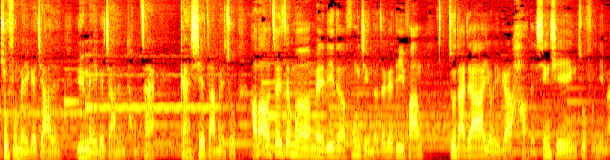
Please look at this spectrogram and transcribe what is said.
祝福每一个家人，与每一个家人同在。感谢赞美主，好不好？在这么美丽的风景的这个地方。祝大家有一个好的心情，祝福你们。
